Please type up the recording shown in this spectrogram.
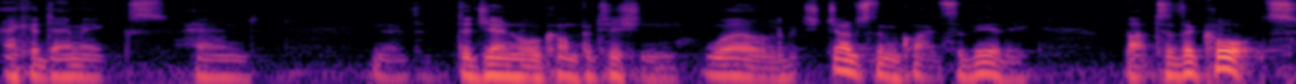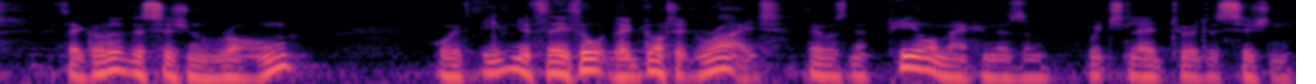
academics and you know, the, the, general competition world, which judged them quite severely, but to the courts. If they got a decision wrong, or if, even if they thought they'd got it right, there was an appeal mechanism which led to a decision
